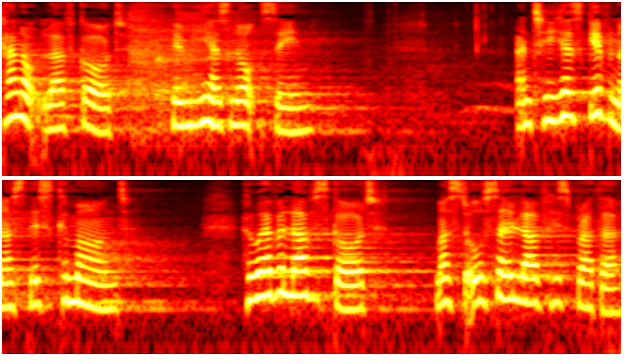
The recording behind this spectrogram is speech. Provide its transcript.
cannot love God, whom he has not seen. And he has given us this command Whoever loves God must also love his brother.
